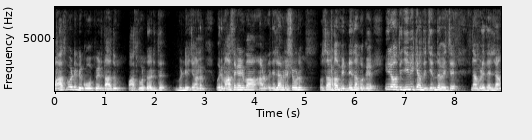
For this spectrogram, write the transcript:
പാസ്പോർട്ടിന്റെ കോപ്പി എടുത്ത് അതും പാസ്പോർട്ടും എടുത്ത് വേണ്ടി വെച്ചു കാരണം ഒരു മാസം കഴിയുമ്പോൾ ഇതെല്ലാം രക്ഷപ്പെടും. ഉസാറാം പിന്നെ നമുക്ക് ഈ ലോകത്ത് ജീവിക്കാമെന്ന് ചിന്ത വെച്ച് നമ്മളിതെല്ലാം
